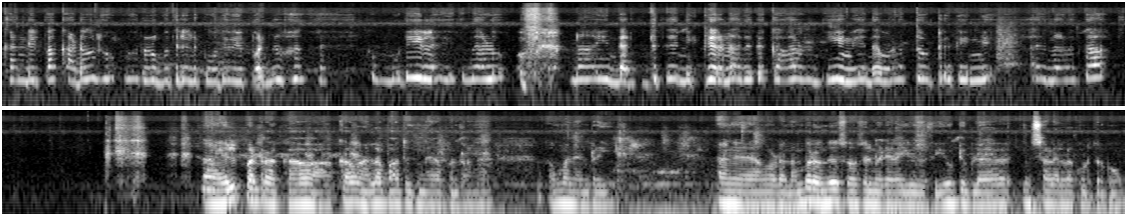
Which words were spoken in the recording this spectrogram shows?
கண்டிப்பாக கடவுள் ஒரு ரூபத்தில் எனக்கு உதவி பண்ணுவாங்க எனக்கு முடியல இருந்தாலும் நான் இந்த இடத்துக்கு நிற்கிறேன்னா அதுக்கு காரணம் நீங்க என்ன வளர்த்து விட்டுருக்கீங்க அதனால தான் நான் ஹெல்ப் பண்ணுற அக்காவை அக்காவை நல்லா பார்த்துக்குங்க அப்படின்றாங்க ரொம்ப நன்றி நாங்கள் அவங்களோட நம்பர் வந்து சோஷியல் மீடியாவில் யூ யூடியூப்பில் இன்ஸ்டாலெல்லாம் கொடுத்துருக்கோம்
